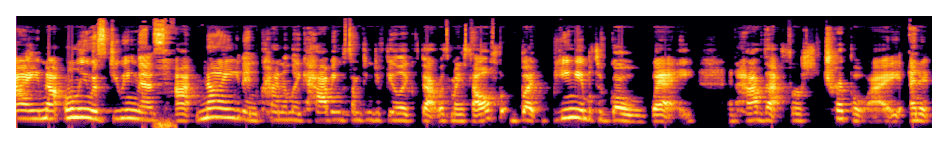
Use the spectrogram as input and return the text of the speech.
I not only was doing this at night and kind of like having something to feel like that was myself, but being able to go away and have that first trip away and it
